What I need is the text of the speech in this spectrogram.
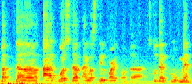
But the tag was that I was still part of the student movement.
